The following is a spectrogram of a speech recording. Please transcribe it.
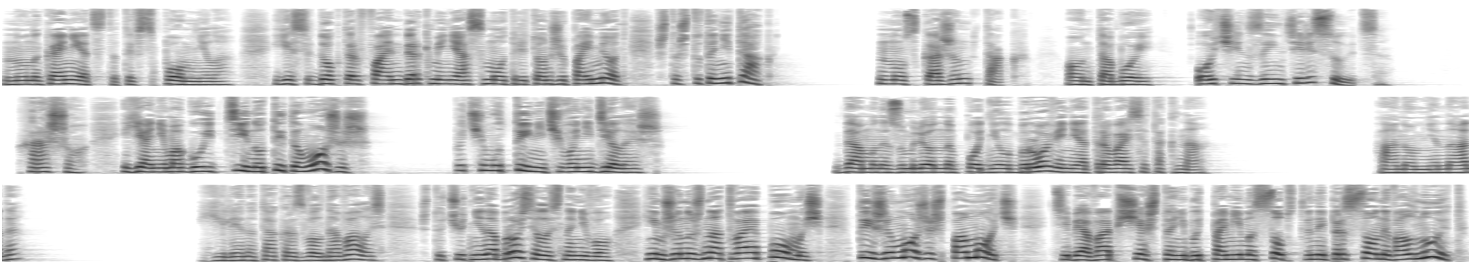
«Ну, наконец-то ты вспомнила. Если доктор Файнберг меня осмотрит, он же поймет, что что-то не так. Ну, скажем так, он тобой очень заинтересуется». «Хорошо, я не могу идти, но ты-то можешь? Почему ты ничего не делаешь?» Дамон изумленно поднял брови, не отрываясь от окна. «А оно мне надо?» Елена так разволновалась, что чуть не набросилась на него. «Им же нужна твоя помощь! Ты же можешь помочь! Тебя вообще что-нибудь помимо собственной персоны волнует?»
